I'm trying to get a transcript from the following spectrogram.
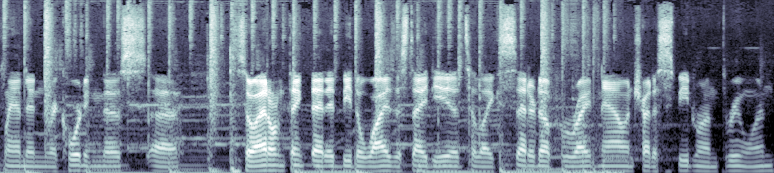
planned in recording this. Uh, so I don't think that it'd be the wisest idea to like set it up right now and try to speed run through one.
